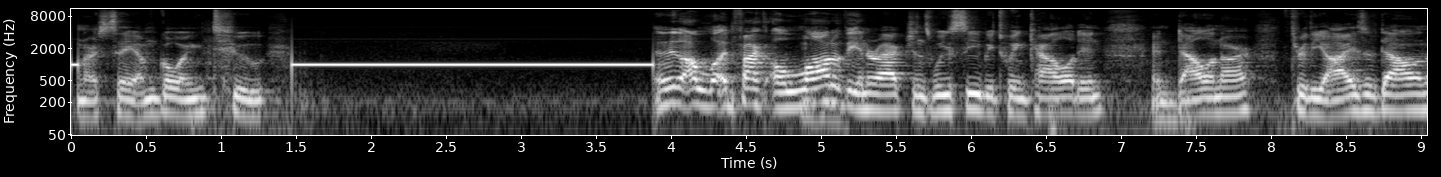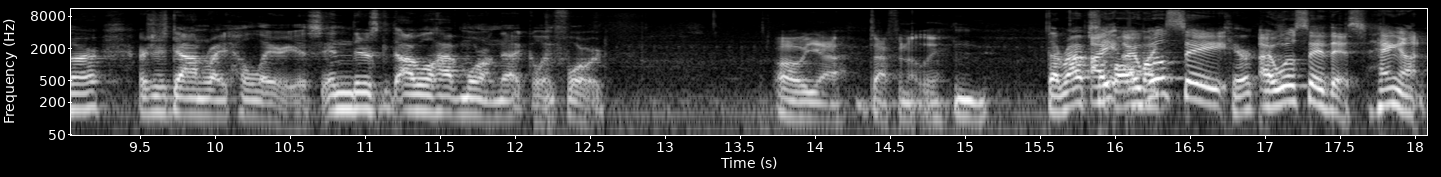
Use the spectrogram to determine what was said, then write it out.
say, "I'm going to." And In fact, a lot of the interactions we see between Kaladin and Dalinar through the eyes of Dalinar are just downright hilarious. And there's, I will have more on that going forward. Oh yeah, definitely. That wraps up I, all I my will say characters. I will say this. Hang on.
